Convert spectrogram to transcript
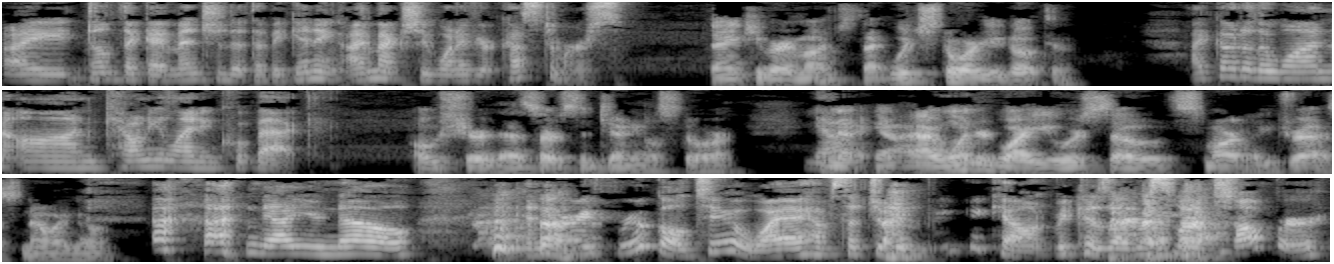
I don't think I mentioned at the beginning, I'm actually one of your customers. Thank you very much. Which store do you go to? I go to the one on County Line in Quebec. Oh, sure. That's our Centennial store. Yeah. I, I, wondered why you were so smartly dressed. Now I know. now you know. And very frugal too. Why I have such a big bank account because I'm a smart shopper.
